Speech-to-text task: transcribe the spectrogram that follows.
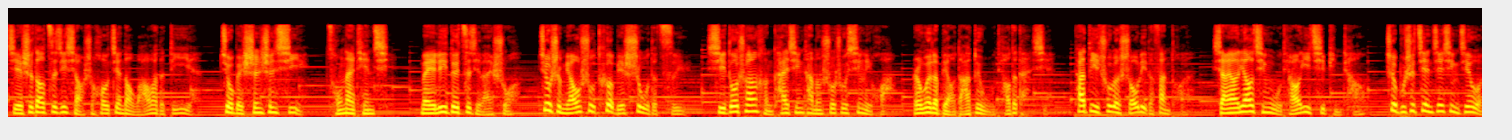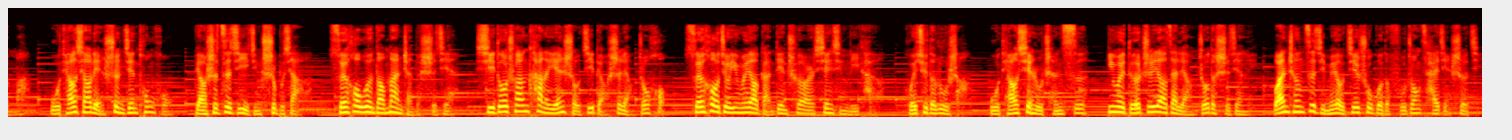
解释到自己小时候见到娃娃的第一眼就被深深吸引，从那天起。美丽对自己来说就是描述特别事物的词语。喜多川很开心，他能说出心里话。而为了表达对五条的感谢，他递出了手里的饭团，想要邀请五条一起品尝。这不是间接性接吻吗？五条小脸瞬间通红，表示自己已经吃不下了。随后问到漫展的时间，喜多川看了眼手机，表示两周后。随后就因为要赶电车而先行离开了。回去的路上，五条陷入沉思，因为得知要在两周的时间里完成自己没有接触过的服装裁剪设计，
